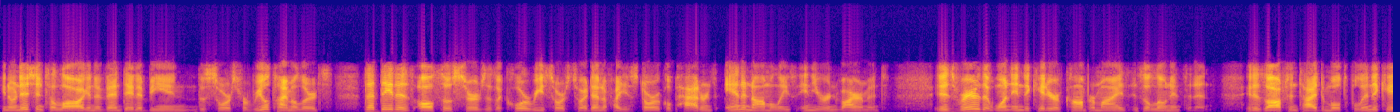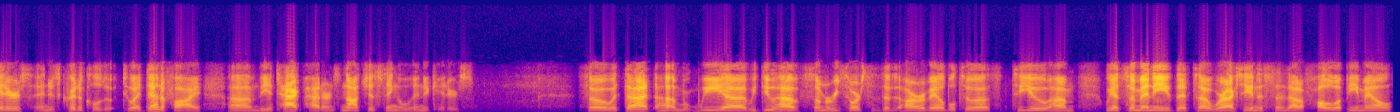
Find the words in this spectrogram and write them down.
you know, in addition to log and event data being the source for real-time alerts, that data also serves as a core resource to identify historical patterns and anomalies in your environment. It is rare that one indicator of compromise is a lone incident. It is often tied to multiple indicators and is critical to, to identify um, the attack patterns, not just single indicators. So with that, um, we uh, we do have some resources that are available to us to you. Um, we had so many that uh, we're actually going to send out a follow-up email.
